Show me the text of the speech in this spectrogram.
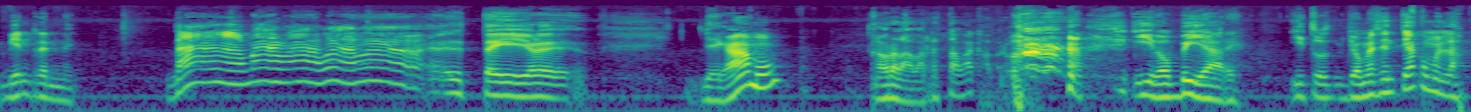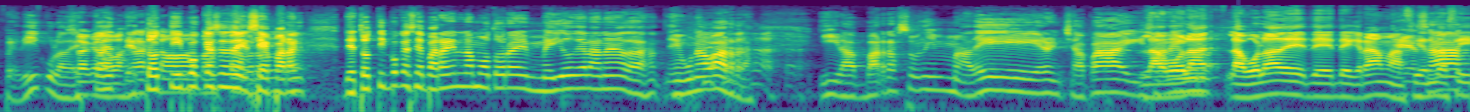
bien redneck. Este, y yo le- llegamos, ahora la barra estaba cabrón, y dos billares. Y tú, yo me sentía como en las películas de, O sea, que estos, la de barra estos estaba tipos que se separan, de estos tipos que se paran en la motora en medio de la nada, en una barra, y las barras son en madera, en chapá, y La bola, la bola de, de, de grama haciendo así.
